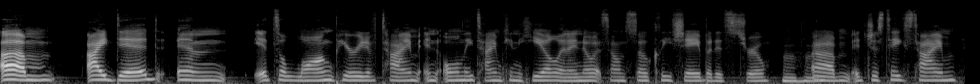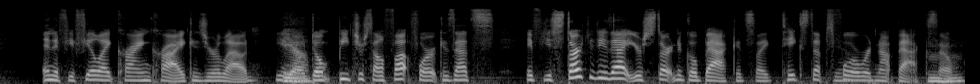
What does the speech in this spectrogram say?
Um, I did, and it's a long period of time, and only time can heal. And I know it sounds so cliche, but it's true. Mm-hmm. Um, it just takes time. And if you feel like crying, cry because you're allowed. You Yeah. know, don't beat yourself up for it because that's if you start to do that, you're starting to go back. It's like take steps forward, not back. Mm-hmm. So.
